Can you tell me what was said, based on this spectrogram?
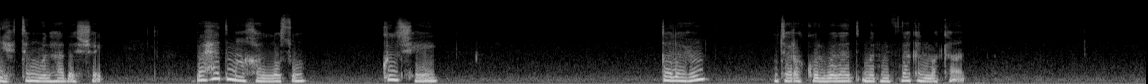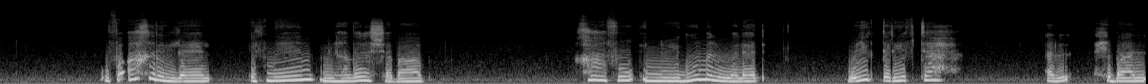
يهتموا لهذا الشيء. بعد ما خلصوا كل شيء طلعوا وتركوا الولد مرمي في ذاك المكان. وفي آخر الليل اثنين من هذول الشباب خافوا إنه يقوم الولد ويقدر يفتح الحبال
